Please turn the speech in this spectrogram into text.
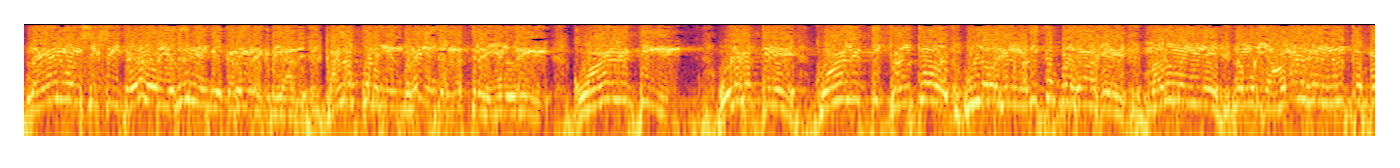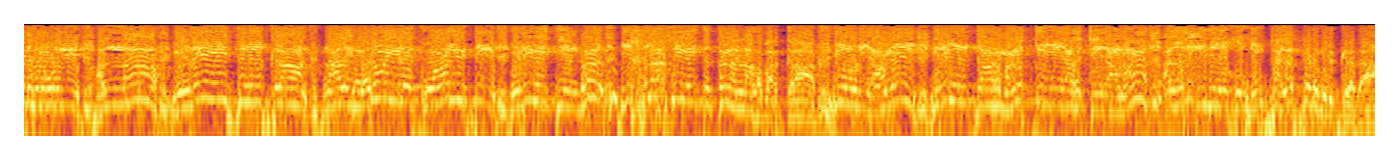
நைன் ஒன் சிக்ஸை தவிர ஒரு எதுவும் எங்கள் கடையிலே கிடையாது. கலப்படம் என்பதை எங்கள் இடத்தில் குவாலிட்டி உலகத்திலே குவாலிட்டி கண்ட்ரோல் உள்ளவர்கள் மதிக்கப்படுகிறார்கள். மறுமையிலே நம்முடைய அமல்கள் நிற்கப்படுகிற பொழுது அல்லாஹ் எதை வைத்து நிற்கிறான்? நாளை மறுமையிலே குவாலிட்டி எதை வைத்து என்றால் இஹ்லாசை வைத்துத்தான் அல்லாஹ் பார்க்கிறார். இவனுடைய அமல் இறைவனுக்காக மன தூய்மையாக செய்தானா? அல்லது இதிலே கொஞ்சம் கலப்படம் இருக்கிறதா?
